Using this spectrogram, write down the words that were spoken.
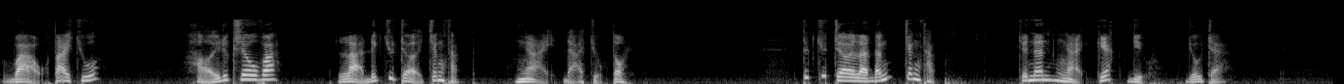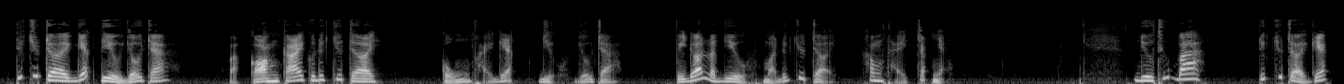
vào tay Chúa. Hỡi Đức Sâu Va, là Đức Chúa Trời chân thật, Ngài đã chuộc tôi. Đức Chúa Trời là đấng chân thật, cho nên Ngài ghét điều dối trá. Đức Chúa Trời ghét điều dối trá, và con cái của Đức Chúa Trời cũng phải ghét điều dối trá, vì đó là điều mà Đức Chúa Trời không thể chấp nhận. Điều thứ ba, Đức Chúa Trời ghét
